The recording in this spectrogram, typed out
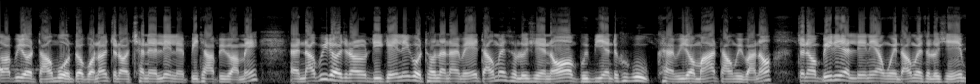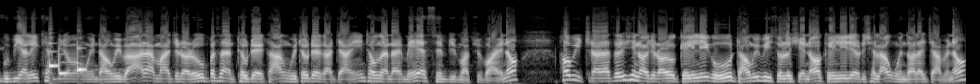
သွားပြီးတော့ down ဖို့အတွက်ပေါ့နော်ကျွန်တော် channel link လည်းပေးထားပေးပါမယ်အဲနောက်ပြီးတော့ကျွန်တော်တို့ဒီ game လေးကိုထုံးစံနိုင်မယ် down မယ်ဆိုလို့ရှိရင်တော့ VPN တစ်ခုခုခံပြီးတော့မှ down ပေးပါနော်ကျွန်တော်ပေးတဲ့ link နဲ့ဝင် down မယ်ဆိုလို့ရှိရင် VPN လေးခံပြီးတော့မှဝင် down ပေးပါအဲ့ဒါမှကျွန်တော်တို့ပတ်စံထုတ်တဲ့အခါငွေထုတ်တဲ့အခါကျရင်ထုံးစံနိုင်မယ်အဆင်ပြေမှာဖြစ်ပါရဲ့နော်ဟုတ်ပြီကျွန်တော်ဒါဆိုလို့ရှိရင်တော့ကျွန်တော်တို့ game လေးကို down ပြီးပြီဆိုလို့ရှိရင်တော့ game လေးတွေကိုတစ်ချက်လောက်ဝင်သွားလိုက်ကြမယ်နော်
